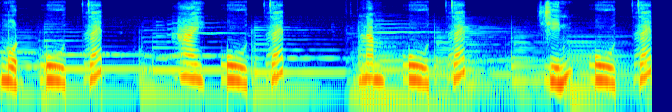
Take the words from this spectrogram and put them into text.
1 UZ 2 UZ 5 UZ 9 UZ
